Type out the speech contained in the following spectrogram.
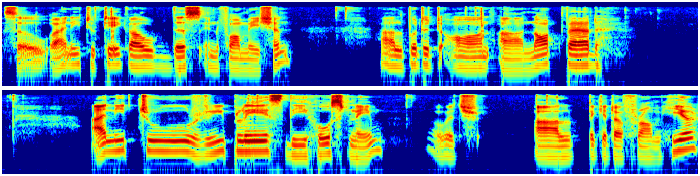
So I need to take out this information. I'll put it on a notepad. I need to replace the host name, which I'll pick it up from here.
